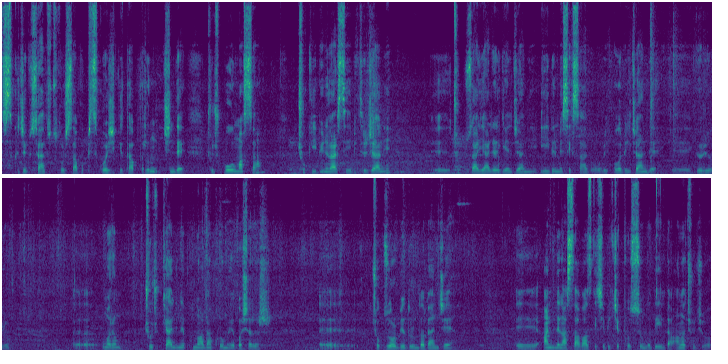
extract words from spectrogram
sıkıcı güzel tutulursa bu psikolojik kitapların içinde çocuk boğulmazsa çok iyi bir üniversiteyi bitireceğini, e, çok güzel yerlere geleceğini, iyi bir meslek sahibi olabil- olabileceğini de e, görüyorum. E, umarım çocuk kendini bunlardan korumaya başarır. Çok zor bir durumda bence. Anneden asla vazgeçebilecek pozisyonda değil de ana çocuğu.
